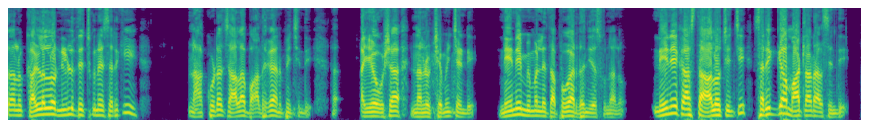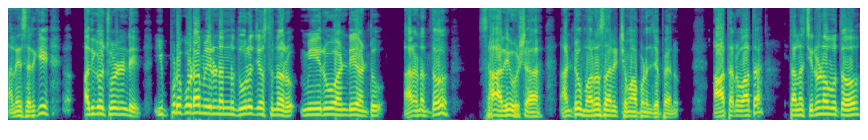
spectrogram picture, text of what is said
తను కళ్ళల్లో నీళ్ళు తెచ్చుకునేసరికి నాకు కూడా చాలా బాధగా అనిపించింది. అయ్యో ఉషా నన్ను క్షమించండి. నేనే మిమ్మల్ని తప్పుగా అర్థం చేసుకున్నాను. నేనే కాస్త ఆలోచించి సరిగ్గా మాట్లాడాల్సింది అనేసరికి అదిగో చూడండి ఇప్పుడు కూడా మీరు నన్ను దూరం చేస్తున్నారు మీరు అండి అంటూ అనడంతో సారీ ఉషా అంటూ మరోసారి క్షమాపణలు చెప్పాను. ఆ తర్వాత తన చిరునవ్వుతో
